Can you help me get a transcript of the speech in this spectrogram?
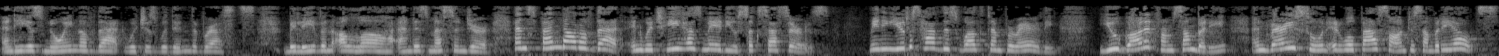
And He is knowing of that which is within the breasts. Believe in Allah and His Messenger, and spend out of that in which He has made you successors. Meaning you just have this wealth temporarily. You got it from somebody, and very soon it will pass on to somebody else.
